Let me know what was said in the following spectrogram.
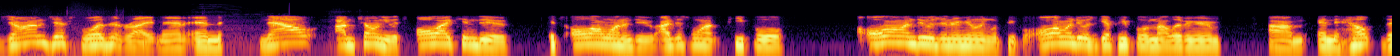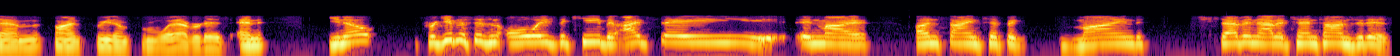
John just wasn't right, man, and now I'm telling you, it's all I can do. It's all I want to do. I just want people. All I want to do is inner healing with people. All I want to do is get people in my living room um, and help them find freedom from whatever it is. And you know, forgiveness isn't always the key, but I'd say in my unscientific mind, seven out of ten times it is.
